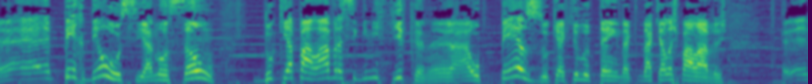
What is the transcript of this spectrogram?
É, é- Perdeu-se a noção do que a palavra significa, né? O peso que aquilo tem, da, daquelas palavras. É,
